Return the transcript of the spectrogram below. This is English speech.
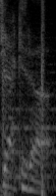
jack it up.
